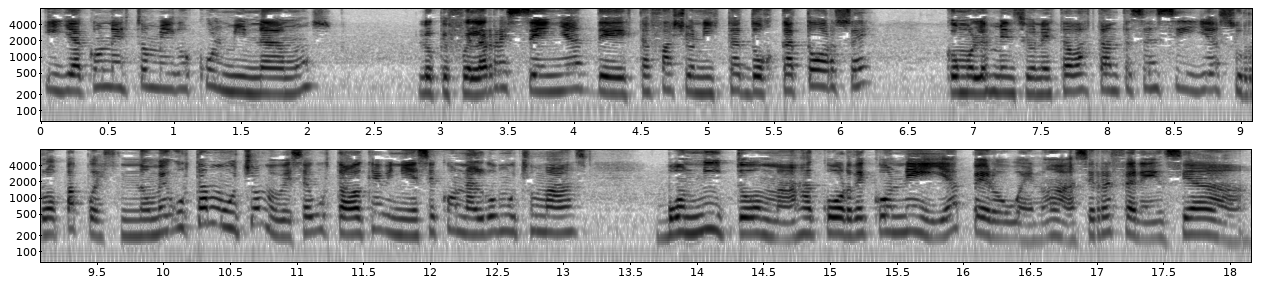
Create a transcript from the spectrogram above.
Y ya con esto, amigos, culminamos lo que fue la reseña de esta fashionista 214. Como les mencioné, está bastante sencilla. Su ropa pues no me gusta mucho. Me hubiese gustado que viniese con algo mucho más bonito, más acorde con ella. Pero bueno, hace referencia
